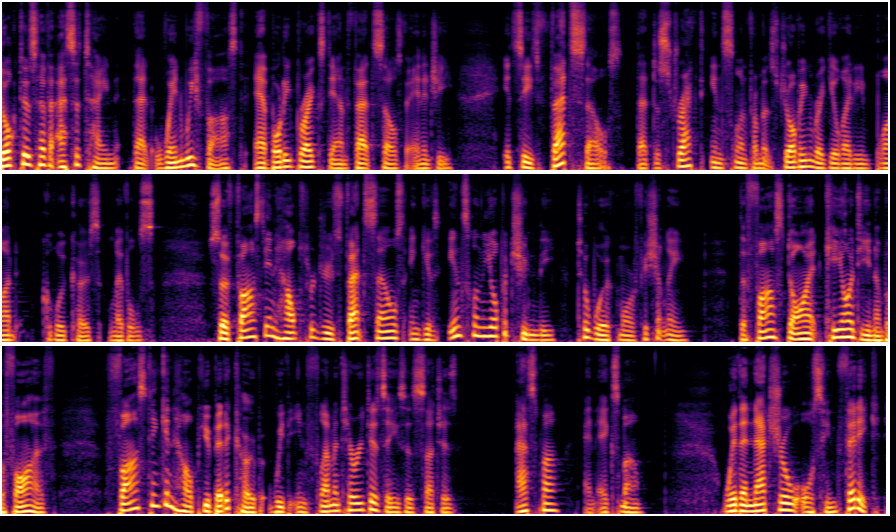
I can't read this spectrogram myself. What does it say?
Doctors have ascertained that when we fast, our body breaks down fat cells for energy. It sees fat cells that distract insulin from its job in regulating blood glucose levels. So, fasting helps reduce fat cells and gives insulin the opportunity to work more efficiently. The fast diet key idea number five fasting can help you better cope with inflammatory diseases such as asthma and eczema. Whether natural or synthetic,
